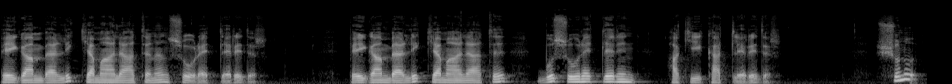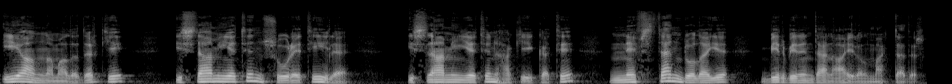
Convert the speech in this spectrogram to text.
peygamberlik kemalatının suretleridir. Peygamberlik kemalatı bu suretlerin hakikatleridir. Şunu iyi anlamalıdır ki İslamiyetin suretiyle İslamiyetin hakikati nefsten dolayı birbirinden ayrılmaktadır.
